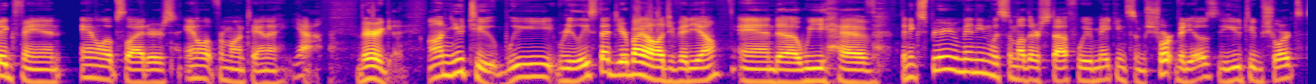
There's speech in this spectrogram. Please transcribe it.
Big fan. Antelope sliders, antelope from Montana. Yeah, very good. On YouTube, we released that deer biology video, and uh, we have been experimenting with some other stuff. We're making some short videos, the YouTube shorts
